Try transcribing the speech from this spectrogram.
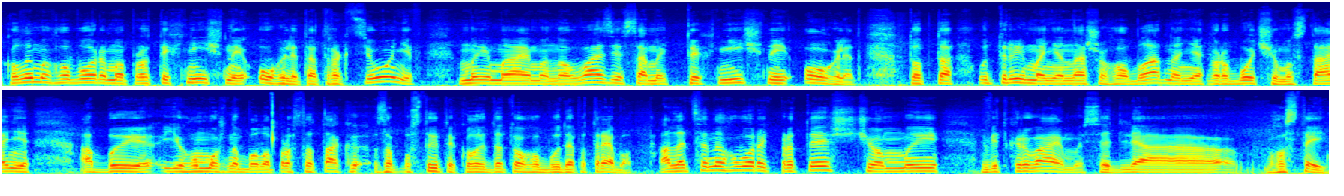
Коли ми говоримо про технічний огляд атракціонів, ми маємо на увазі саме технічний огляд, тобто утримання нашого обладнання в робочому стані, аби його можна було просто так запустити, коли до того буде потреба. Але це не говорить про те, що ми відкриваємося для гостей.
